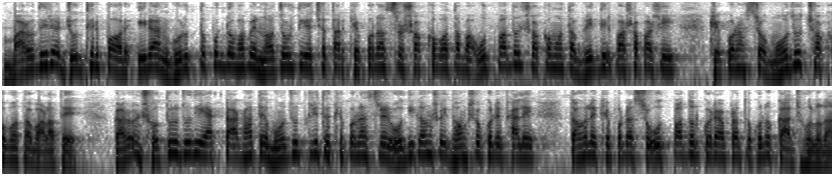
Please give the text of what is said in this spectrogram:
বারো দিনের যুদ্ধের পর ইরান গুরুত্বপূর্ণভাবে নজর দিয়েছে তার ক্ষেপণাস্ত্র সক্ষমতা বা উৎপাদন সক্ষমতা বৃদ্ধির পাশাপাশি ক্ষেপণাস্ত্র মজুদ সক্ষমতা বাড়াতে। কারণ শত্রু যদি একটা আঘাতে মজুদকৃত ক্ষেপণাস্ত্রের অধিকাংশই ধ্বংস করে ফেলে, তাহলে ক্ষেপণাস্ত্র উৎপাদন করে আপনার তো কোনো কাজ হলো না।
